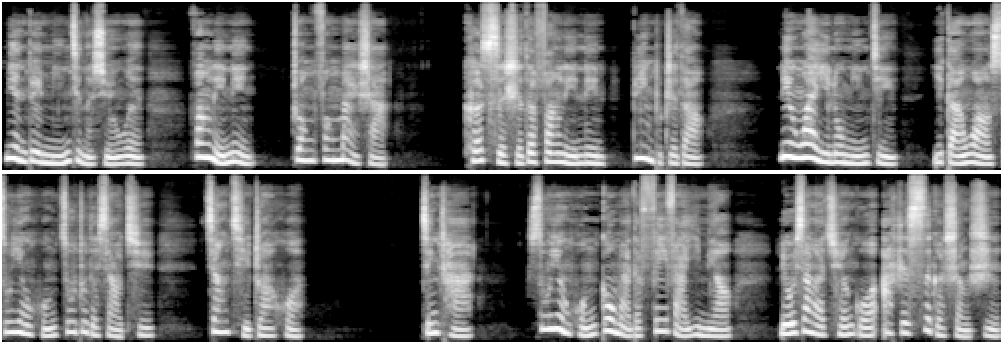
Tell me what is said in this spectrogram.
面对民警的询问，方琳琳装疯卖傻。可此时的方琳琳并不知道，另外一路民警已赶往苏应红租住的小区，将其抓获。经查，苏应红购买的非法疫苗流向了全国二十四个省市。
